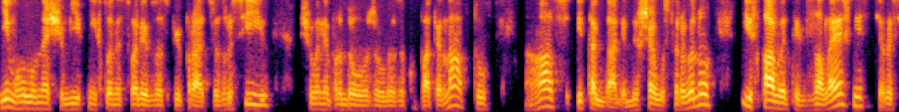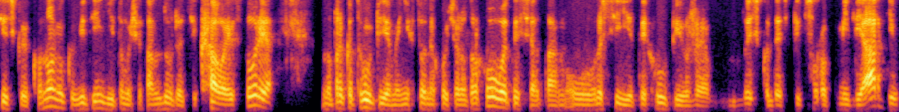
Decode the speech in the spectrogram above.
Їм головне, щоб їх ніхто не сварив за співпрацю з Росією, щоб вони продовжували закупати нафту, газ і так далі, дешеву сировину, і ставити в залежність російську економіку від Індії, тому що там дуже цікава історія. Наприклад, рупіями ніхто не хоче розраховуватися. Там у Росії тих рупій вже близько десь під 40 мільярдів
